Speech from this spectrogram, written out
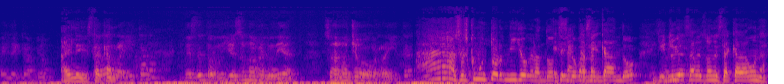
Ahí le cambio. Ahí le está Cada rayita de este tornillo es una melodía. Son ocho rayitas. Ah, o sea, es como un tornillo grandote y lo va Exactamente. sacando y tú ya sabes dónde está cada una.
